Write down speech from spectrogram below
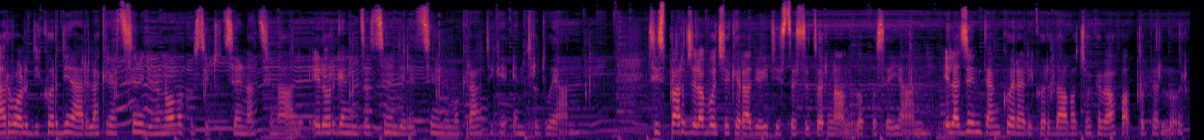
Ha il ruolo di coordinare la creazione di una nuova Costituzione nazionale e l'organizzazione di elezioni democratiche entro due anni. Si sparge la voce che Radio Haiti stesse tornando dopo sei anni e la gente ancora ricordava ciò che aveva fatto per loro.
